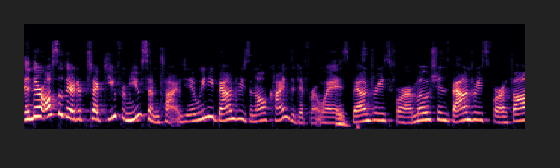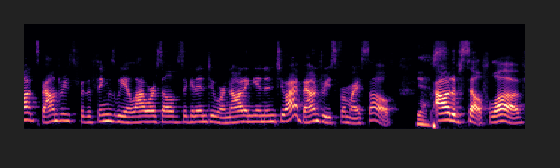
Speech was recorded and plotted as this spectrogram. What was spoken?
and they're also there to protect you from you sometimes. You know, we need boundaries in all kinds of different ways. Boundaries for our emotions, boundaries for our thoughts, boundaries for the things we allow ourselves to get into or not get into. I have boundaries for myself yes. out of self-love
